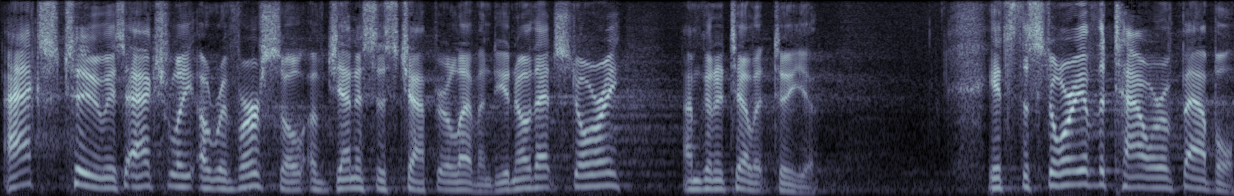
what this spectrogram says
Acts 2 is actually a reversal of Genesis chapter 11. Do you know that story? I'm going to tell it to you. It's the story of the Tower of Babel.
